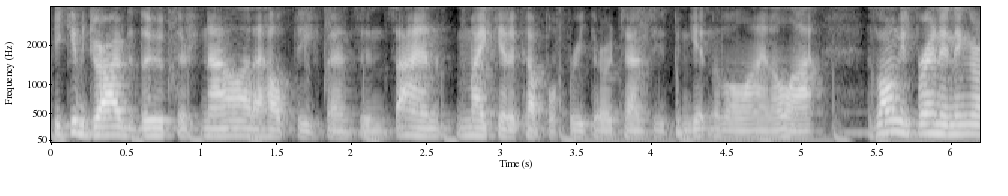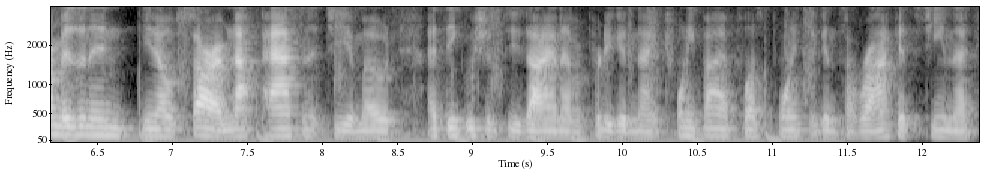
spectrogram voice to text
he can drive to the hoop. There's not a lot of help defense, and Zion might get a couple free throw attempts. He's been getting to the line a lot. As long as Brandon Ingram isn't in, you know, sorry, I'm not passing it to you mode, I think we should see Zion have a pretty good night. 25 plus points against a Rockets team that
